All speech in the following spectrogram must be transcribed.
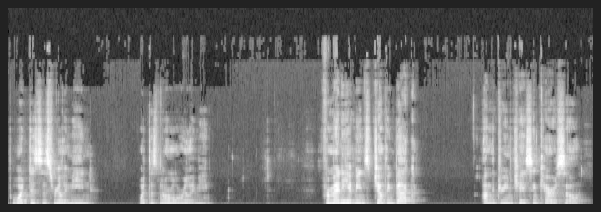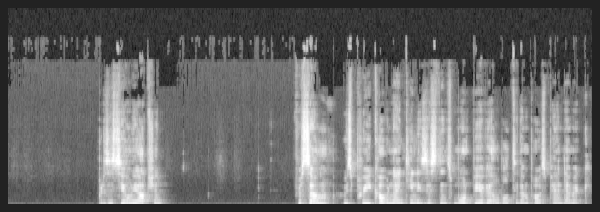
But what does this really mean? What does normal really mean? For many, it means jumping back on the dream chasing carousel. But is this the only option? For some whose pre COVID 19 existence won't be available to them post pandemic,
